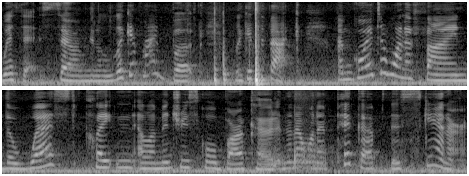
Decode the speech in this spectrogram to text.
with it. So I'm going to look at my book, look at the back. I'm going to want to find the West Clayton Elementary School barcode and then I want to pick up this scanner.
